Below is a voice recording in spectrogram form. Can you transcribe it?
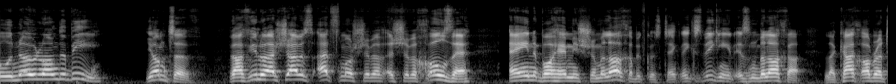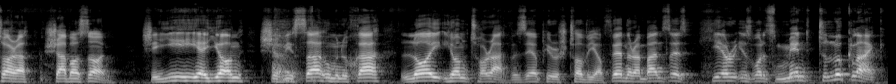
will no longer be Yom Tov. V'afilu haShabbos atzmo shebechol zeh ein bohem mishum melacha, because technically speaking, it isn't melacha. Lakach Abra Torah Shabboson. Sheyiye yom shavisa umenucha loy yom Torah. V'zeh pirush tov yafeh. And the Ramban says, here is what it's meant to look like.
